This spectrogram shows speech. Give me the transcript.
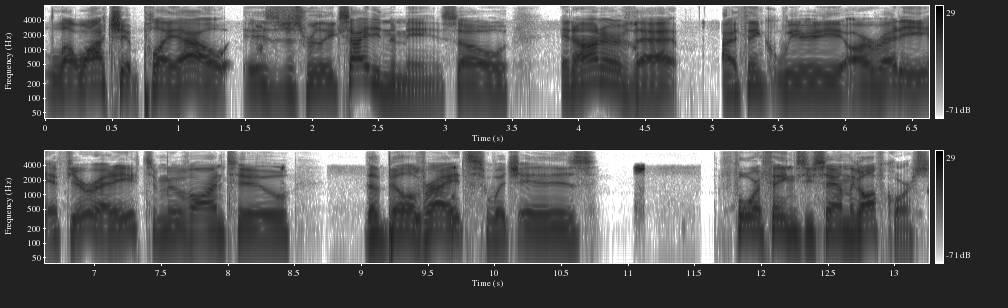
watch it play out is just really exciting to me. So, in honor of that, I think we are ready. If you're ready to move on to the Bill of Rights, which is four things you say on the golf course.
